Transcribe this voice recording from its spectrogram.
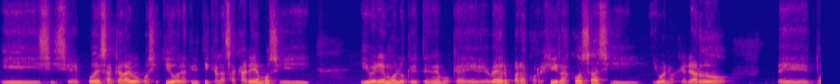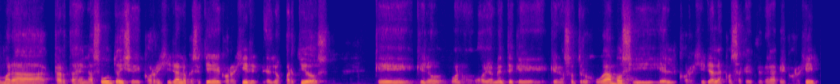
y si se puede sacar algo positivo de las críticas, las sacaremos y, y veremos lo que tenemos que ver para corregir las cosas y, y bueno, Gerardo eh, tomará cartas en el asunto y se corregirán lo que se tiene que corregir en los partidos que, bueno, obviamente que, nosotros jugamos y él corregirá las cosas que tendrá que corregir.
